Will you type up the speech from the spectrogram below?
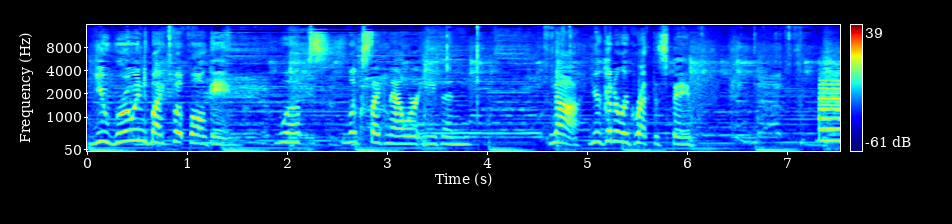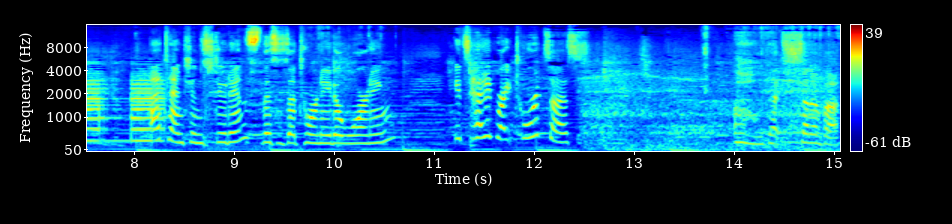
You ruined my football game. Whoops. Looks like now we're even. Nah, you're gonna regret this, babe. Attention, students. This is a tornado warning. It's headed right towards us. Oh, that son of a.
